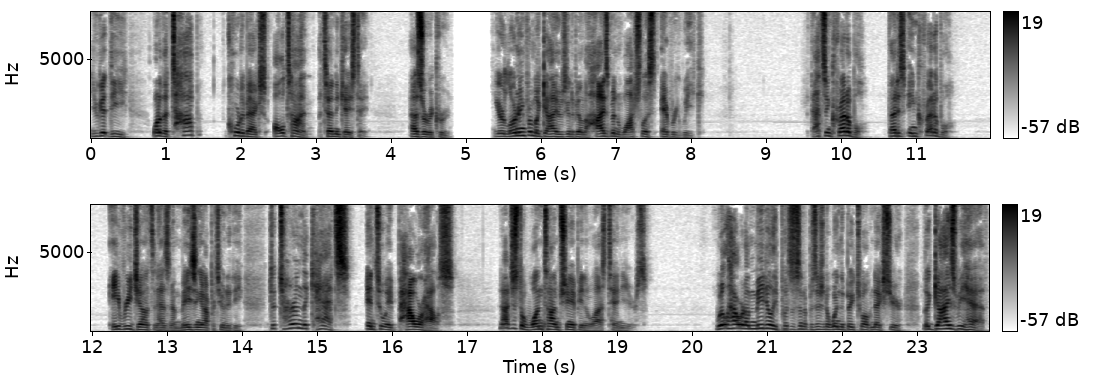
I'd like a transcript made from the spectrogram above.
You get the one of the top quarterbacks all time attending K State as a recruit. You're learning from a guy who's going to be on the Heisman watch list every week. That's incredible. That is incredible. Avery Johnson has an amazing opportunity to turn the Cats into a powerhouse, not just a one time champion in the last 10 years. Will Howard immediately puts us in a position to win the Big 12 next year. The guys we have,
